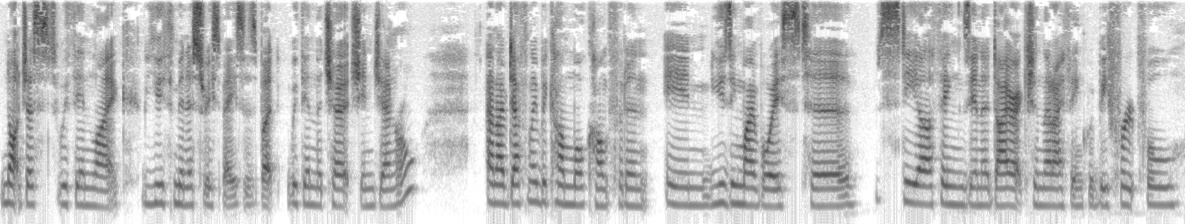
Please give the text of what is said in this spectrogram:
not just within like youth ministry spaces, but within the church in general. And I've definitely become more confident in using my voice to steer things in a direction that I think would be fruitful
